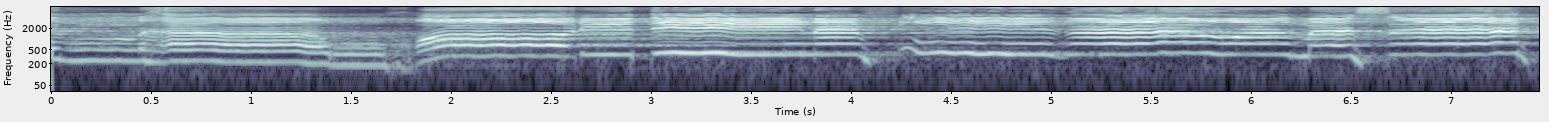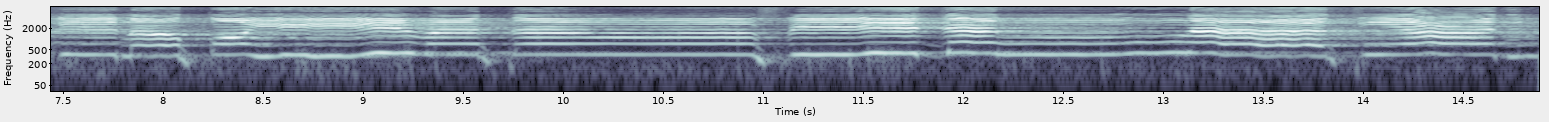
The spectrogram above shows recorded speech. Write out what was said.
الأنهار خالدين فيها ومساكن طيبة في جنات عدن.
